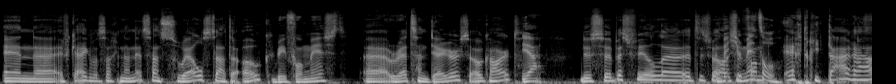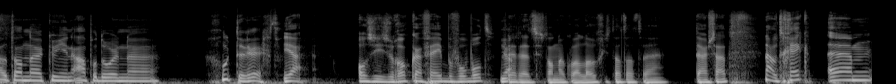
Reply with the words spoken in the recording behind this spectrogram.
En eh, even kijken, wat zag ik nou net staan? Swell staat er ook. Reformist. Eh Reds and Daggers ook hard. Ja, Dus eh, best veel. het is wel Een als je van metal. echt gitaren houdt, dan kun je in Apeldoorn goed terecht. ja. Ozzy's Rockcafé bijvoorbeeld. Ja. Ja. dat is dan ook wel logisch dat dat daar staat. Nou, te gek. Ehm,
